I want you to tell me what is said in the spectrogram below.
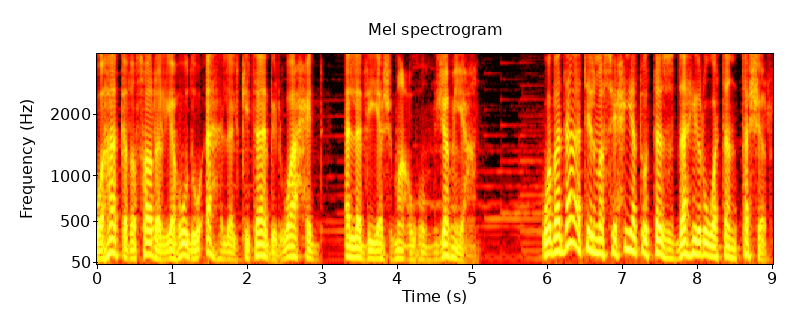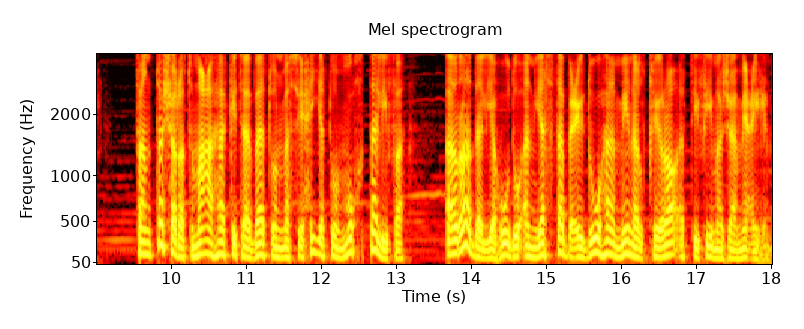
وهكذا صار اليهود أهل الكتاب الواحد الذي يجمعهم جميعا. وبدأت المسيحية تزدهر وتنتشر فانتشرت معها كتابات مسيحية مختلفة أراد اليهود أن يستبعدوها من القراءة في مجامعهم.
